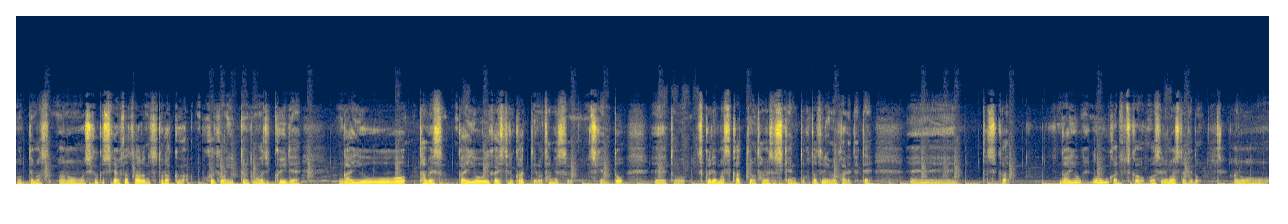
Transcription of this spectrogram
載ってます。あの資格試験2つあるんですトラックが。僕が今日言ってるのと同じくいで。概要を試す。概要を理解してるかっていうのを試す試験と,、えーと、作れますかっていうのを試す試験と2つに分かれてて、えー、確か概要編の方かどっちか忘れましたけどあの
